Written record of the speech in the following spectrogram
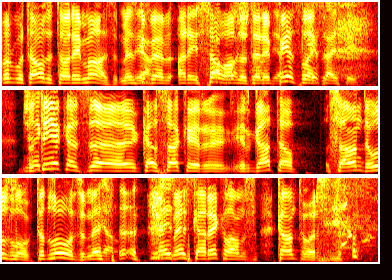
varbūt auditorija maz. Mēs Jā. gribējām arī savu auditoriju jā. pieslēgt. Nu, tie, kas, eh, kas saka, ir, ir gatavi Sandi uzlūgt, tad lūdzu, mēs, Jā, mēs... mēs- kā reklāmas kantors.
